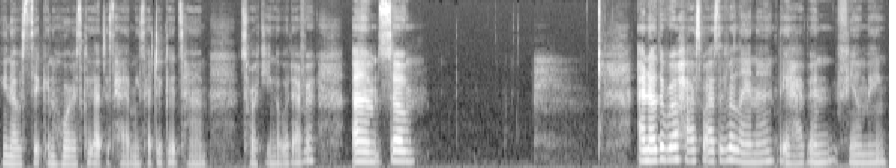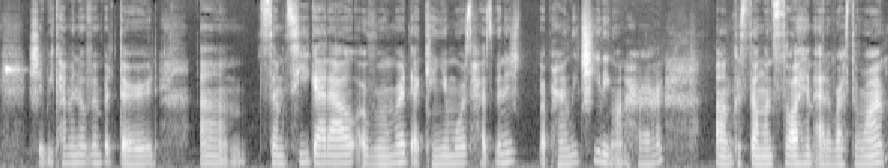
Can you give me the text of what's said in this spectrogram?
you know, sick and hoarse because I just had me such a good time twerking or whatever. Um, so I know the Real Housewives of Atlanta, they have been filming, should be coming November 3rd. Um, some tea got out a rumor that Kenya Moore's husband is apparently cheating on her because um, someone saw him at a restaurant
